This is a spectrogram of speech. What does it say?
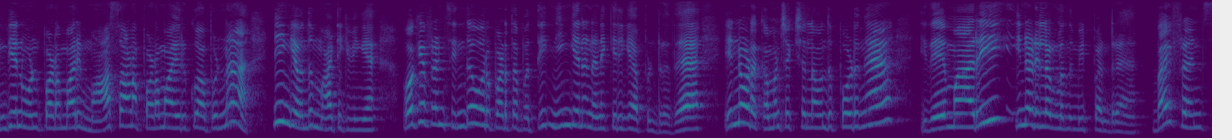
இந்தியன் ஒன் படம் மாதிரி மாசான படமாக இருக்கும் அப்படின்னா நீங்கள் வந்து மாட்டிக்குவீங்க. ஓகே ஃப்ரெண்ட்ஸ் இந்த ஒரு படத்தை பற்றி நீங்கள் என்ன நினைக்கிறீங்க அப்படின்றத என்னோட கமெண்ட் செக்ஷனில் வந்து போடுங்க. இதே மாதிரி இன்னொடியில் உங்களை வந்து மீட் பண்ணுறேன் பை ஃப்ரெண்ட்ஸ்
